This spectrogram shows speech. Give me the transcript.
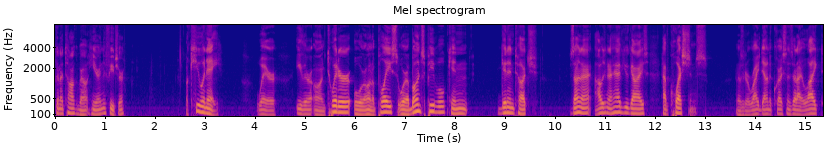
going to talk about here in the future. A Q&A where either on Twitter or on a place where a bunch of people can get in touch. So I was going to have you guys have questions. I was going to write down the questions that I liked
